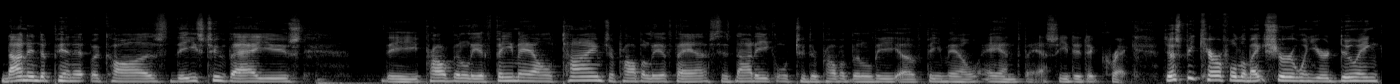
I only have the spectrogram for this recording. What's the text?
non-independent because these two values the probability of female times the probability of fast is not equal to the probability of female and fast. You did it correct. Just be careful to make sure when you're doing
